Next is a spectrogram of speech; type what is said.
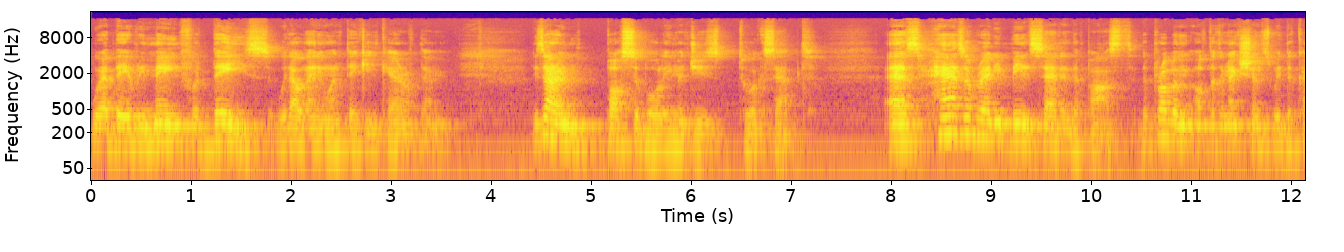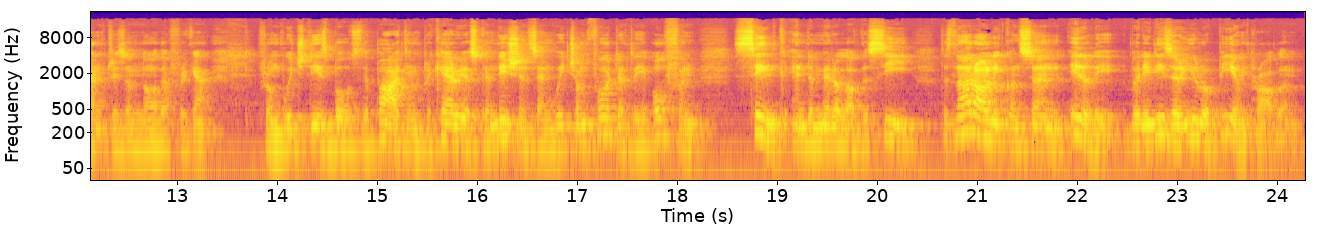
where they remained for days without anyone taking care of them. These are impossible images to accept. As has already been said in the past, the problem of the connections with the countries of North Africa from which these boats depart in precarious conditions and which unfortunately often sink in the middle of the sea does not only concern Italy, but it is a European problem.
